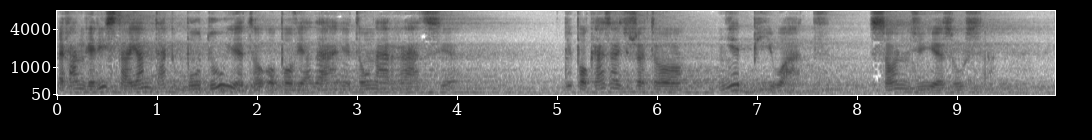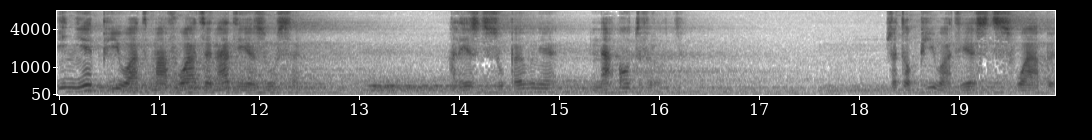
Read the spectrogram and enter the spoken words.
ewangelista Jan tak buduje to opowiadanie, tą narrację, by pokazać, że to nie Piłat sądzi Jezusa i nie Piłat ma władzę nad Jezusem, ale jest zupełnie na odwrót. Że to Piłat jest słaby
